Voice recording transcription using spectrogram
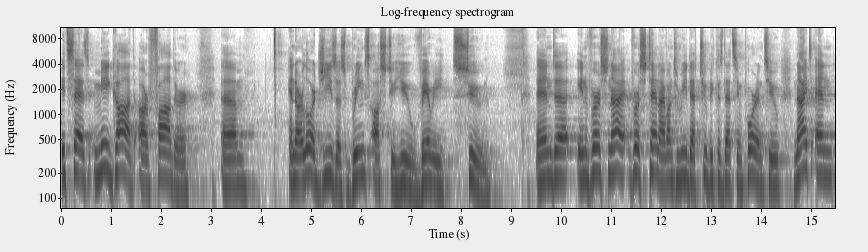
it says, May God our Father um, and our Lord Jesus brings us to you very soon. And uh, in verse, nine, verse 10, I want to read that too because that's important too. Night and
